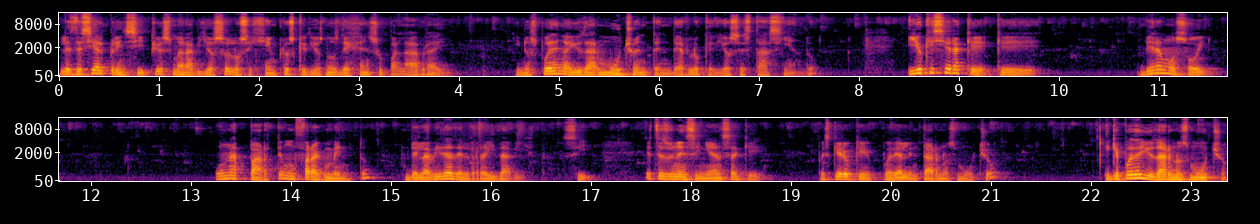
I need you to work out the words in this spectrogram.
Les decía al principio, es maravilloso los ejemplos que Dios nos deja en su palabra y, y nos pueden ayudar mucho a entender lo que Dios está haciendo. Y yo quisiera que, viéramos hoy una parte, un fragmento de la vida del rey David. ¿sí? Esta es una enseñanza que pues quiero que puede alentarnos mucho y que puede ayudarnos mucho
